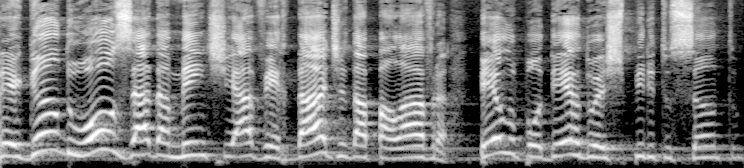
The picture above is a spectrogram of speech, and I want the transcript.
pregando ousadamente a verdade da palavra pelo poder do Espírito Santo,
